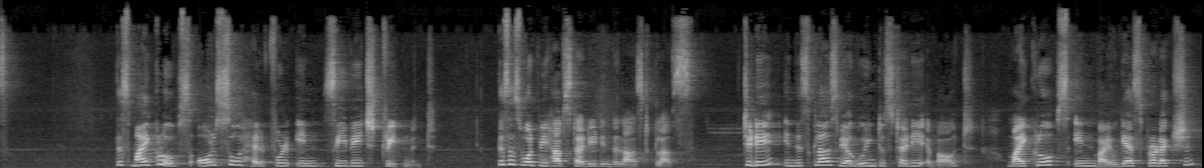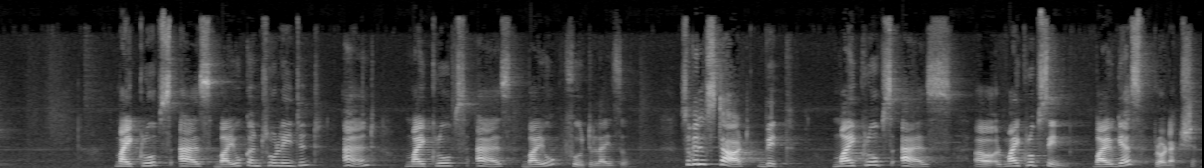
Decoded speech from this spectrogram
This microbes also helpful in sewage treatment. This is what we have studied in the last class. Today in this class we are going to study about microbes in biogas production, microbes as biocontrol agent and microbes as biofertilizer. So, we will start with microbes as uh, microbes in biogas production.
